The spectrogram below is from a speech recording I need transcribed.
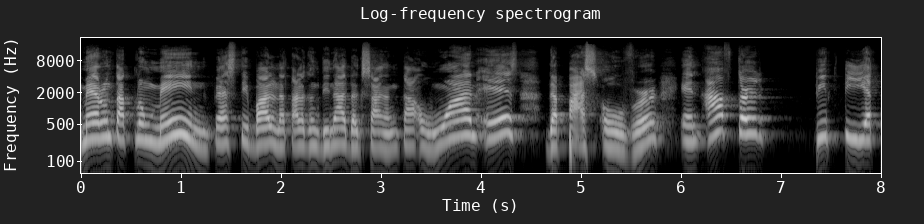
meron tatlong main festival na talagang dinadagsa ng tao. One is the Passover. And after 50th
